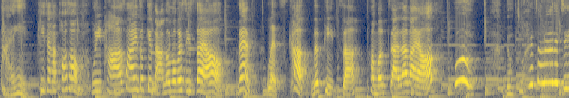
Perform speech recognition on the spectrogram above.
다행히 피자가 커서 우리 다 사이좋게 나눠 먹을 수 있어요. Then let's cut the pizza. 한번 잘라봐요. 우, 몇 쪽을 잘라야 되지?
